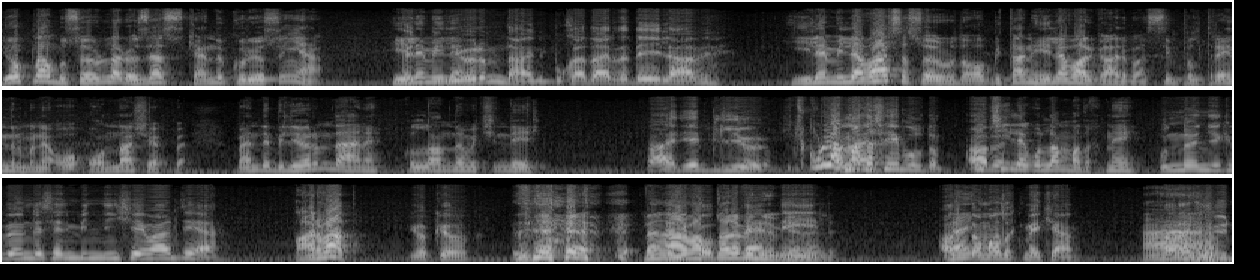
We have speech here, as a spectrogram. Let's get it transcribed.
yok lan bu serverlar özel kendi kuruyorsun ya. Hile Ay, mile Biliyorum da hani bu kadar da değil abi. Hile mile varsa serverda o bir tane hile var galiba. Simple Trainer mı ne o ondan şey yapıyor. Ben de biliyorum da hani kullandığım için değil. Sadece biliyorum. Hiç kullanmadık. Ama şey buldum. Abi Hiç hile kullanmadık. Ne? bundan önceki bölümde senin bindiğin şey vardı ya. Arvat. Yok yok. ben arvatlara biniyorum değil. genelde. Atlamalık mekan. Ha. Paraşüt.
